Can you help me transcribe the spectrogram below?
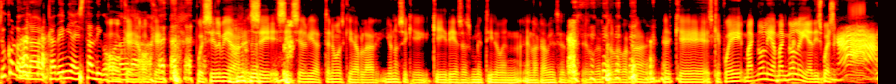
Tú con lo de la academia esta, digo, con Ok, la... ok. Pues Silvia, sí, sí, Silvia, tenemos que hablar. Yo no sé qué, qué ideas has metido en, en la cabeza de Alberto, la verdad. ¿eh? Es que, es que fue Magnolia, Magnolia, después, ¡ah!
